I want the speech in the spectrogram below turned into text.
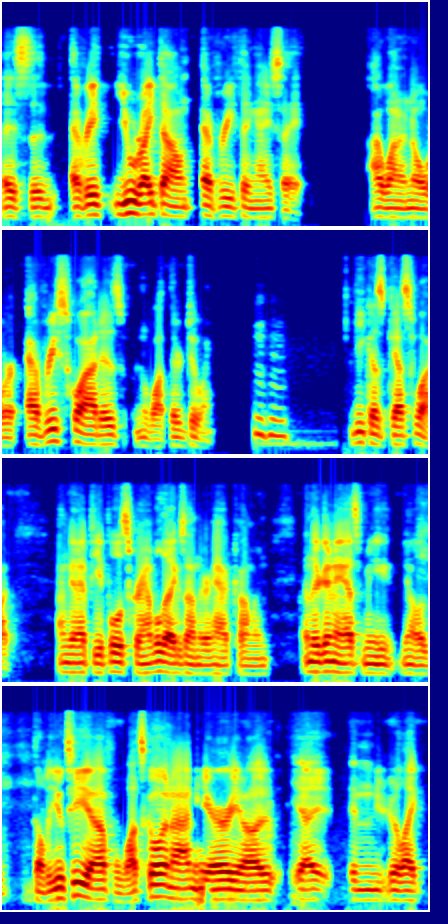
i said every you write down everything i say i want to know where every squad is and what they're doing mm-hmm. because guess what i'm going to have people with scrambled eggs on their hat coming and they're going to ask me, you know, WTF, what's going on here? You know, yeah, and you're like,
